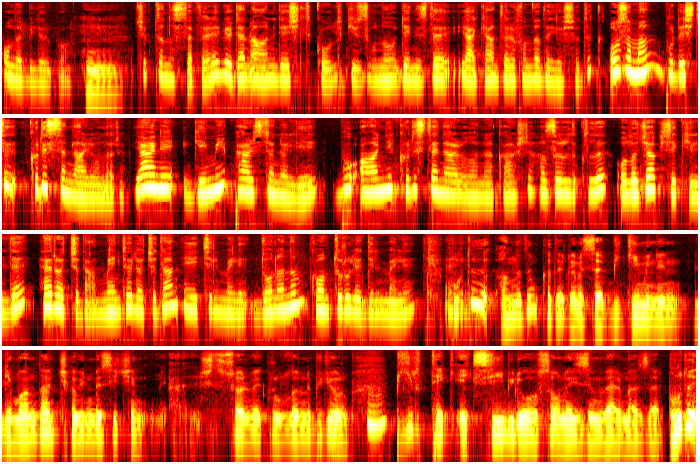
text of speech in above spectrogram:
olabilir bu. Hmm. Çıktığınız sefere birden ani değişiklik oldu ki biz bunu denizde yelken tarafında da yaşadık. O zaman burada işte kriz senaryoları. Yani gemi personeli bu ani kriz senaryolarına karşı hazırlıklı olacak şekilde her açıdan, mental açıdan eğitilmeli. Donanım kontrol edilmeli. Burada ee, anladığım kadarıyla mesela bir geminin limandan çıkabilmesi için yani işte survey kurullarını biliyorum. Hı. Bir tek eksiği bile olsa ona izin vermezler. Burada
